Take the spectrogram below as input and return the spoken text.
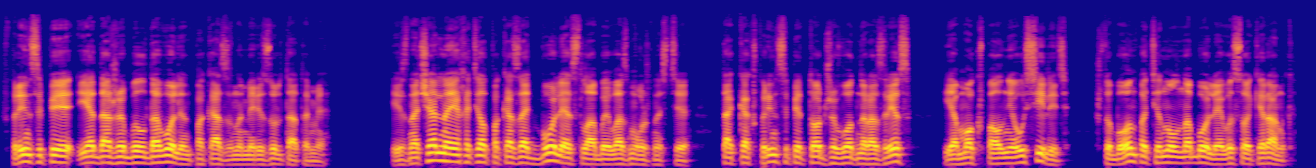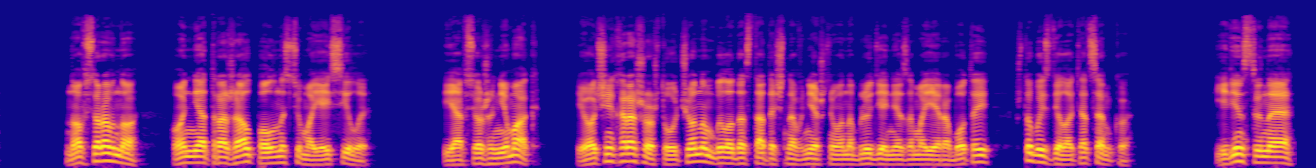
В принципе, я даже был доволен показанными результатами. Изначально я хотел показать более слабые возможности, так как в принципе тот же водный разрез я мог вполне усилить, чтобы он потянул на более высокий ранг. Но все равно он не отражал полностью моей силы. Я все же не маг, и очень хорошо, что ученым было достаточно внешнего наблюдения за моей работой, чтобы сделать оценку. Единственное,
